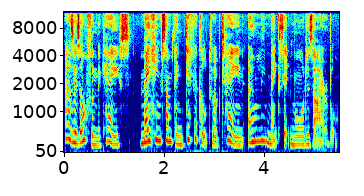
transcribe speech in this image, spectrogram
as is often the case, Making something difficult to obtain only makes it more desirable.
